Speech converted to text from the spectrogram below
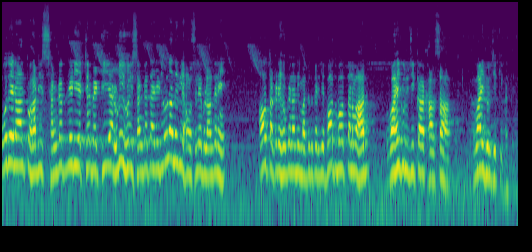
ਉਹਦੇ ਨਾਲ ਤੁਹਾਡੀ ਸੰਗਤ ਜਿਹੜੀ ਇੱਥੇ ਬੈਠੀ ਆ, ਰੁੜੀ ਹੋਈ ਸੰਗਤ ਆ ਜਿਹੜੀ, ਉਹਨਾਂ ਦੇ ਵੀ ਹੌਸਲੇ ਬੁਲੰਦ ਨੇ। ਆਓ ਤਕੜੇ ਹੋ ਕੇ ਇਹਨਾਂ ਦੀ ਮਦਦ ਕਰੀਏ। ਬਹੁਤ ਬਹੁਤ ਧੰਨਵਾਦ। ਵਾਹਿਗੁਰੂ ਜੀ ਕਾ ਖਾਲਸਾ। ਵਾਹਿਗੁਰੂ ਜੀ ਕੀ ਫਤਿਹ।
